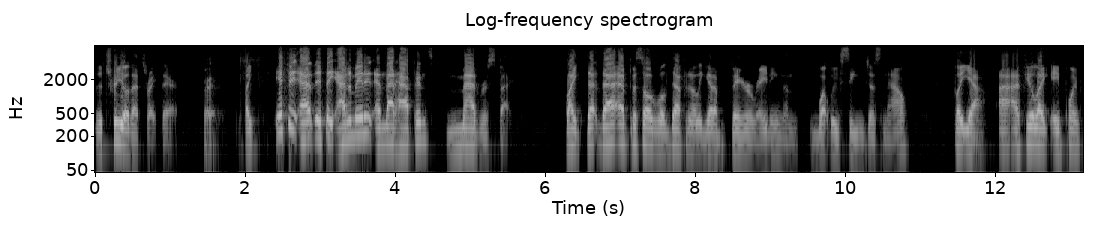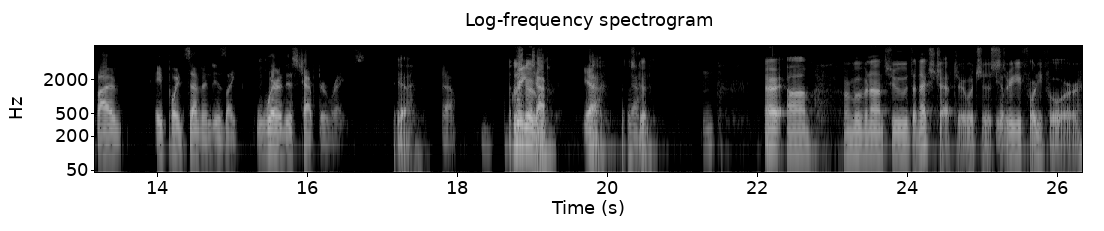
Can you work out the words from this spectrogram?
the trio that's right there. Right. Like if it if they animate it and that happens, mad respect. Like that that episode will definitely get a bigger rating than what we've seen just now. But yeah, I, I feel like 8.5, 8.7 is like where this chapter ranks. Yeah. Yeah. It was a Great good one. chapter. Yeah. it was yeah. good. Mhm. All right. Um, we're moving on to the next chapter, which is Yep. 344,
